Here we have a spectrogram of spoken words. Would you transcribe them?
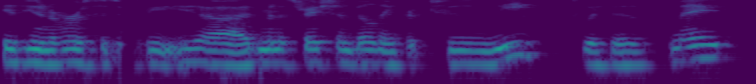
his university uh, administration building for two weeks with his mates.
